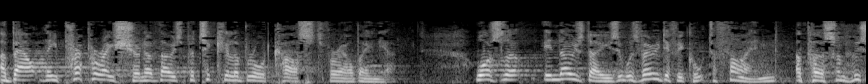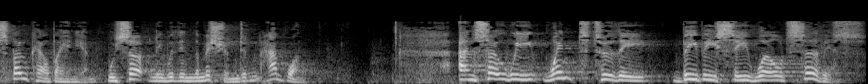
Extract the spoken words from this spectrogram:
about the preparation of those particular broadcasts for Albania was that in those days it was very difficult to find a person who spoke Albanian. We certainly within the mission didn't have one. And so we went to the BBC World Service,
